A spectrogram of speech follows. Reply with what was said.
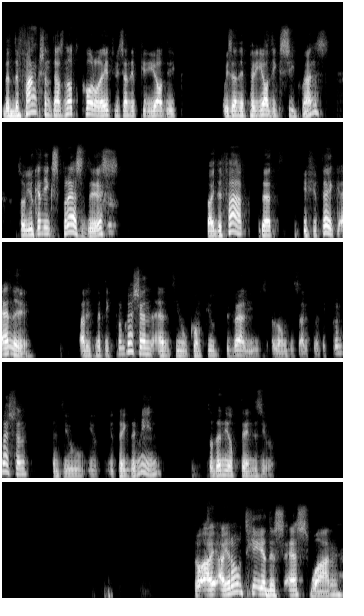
that the function does not correlate with any periodic with any periodic sequence. So you can express this by the fact that if you take any arithmetic progression and you compute the values along this arithmetic progression and you, you, you take the mean, so then you obtain zero. So I, I wrote here this S1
